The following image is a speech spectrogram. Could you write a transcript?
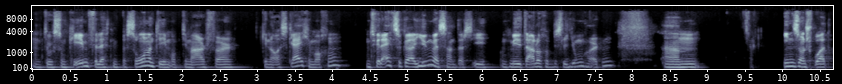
und durchs Umgeben vielleicht mit Personen, die im Optimalfall genau das Gleiche machen und vielleicht sogar jünger sind als ich und mich dadurch ein bisschen jung halten, ähm, in so einen Sport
